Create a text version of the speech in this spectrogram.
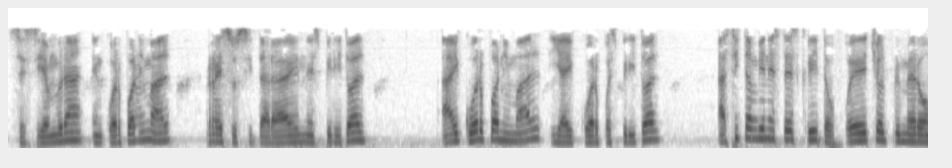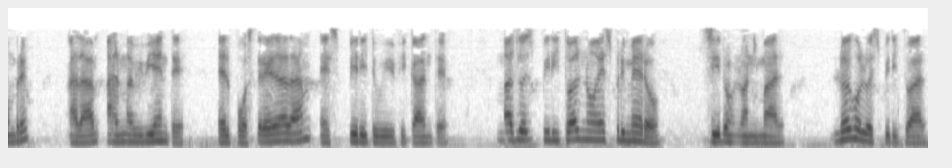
Se siembra en cuerpo animal, resucitará en espiritual. Hay cuerpo animal y hay cuerpo espiritual. Así también está escrito, fue hecho el primer hombre, Adán, alma viviente, el postrer Adán, espíritu vivificante. Mas lo espiritual no es primero, sino lo animal, luego lo espiritual.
